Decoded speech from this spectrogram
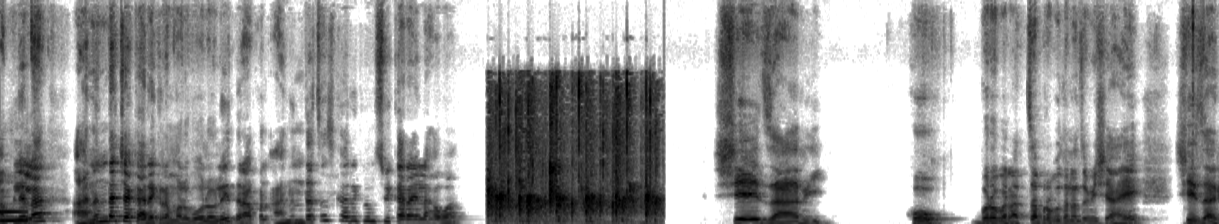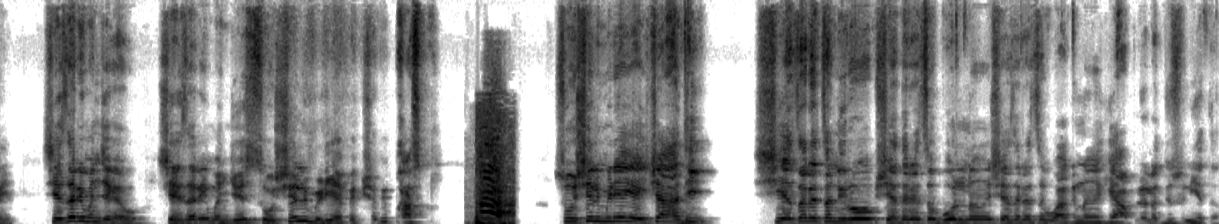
आपल्याला आनंदाच्या कार्यक्रमाला बोलवले तर आपण आनंदाचाच कार्यक्रम स्वीकारायला हवा. शेजारी. हो बरोबर. आजचा प्रबोधनाचा विषय आहे शेजारी. शेजारी म्हणजे काय हो? शेजारी म्हणजे सोशल मीडियापेक्षा बी फास्ट. सोशल मीडिया यायच्या आधी शेजाऱ्याचा निरोप शेजाऱ्याचं बोलणं शेजाऱ्याचं वागणं हे आपल्याला दिसून येतं.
